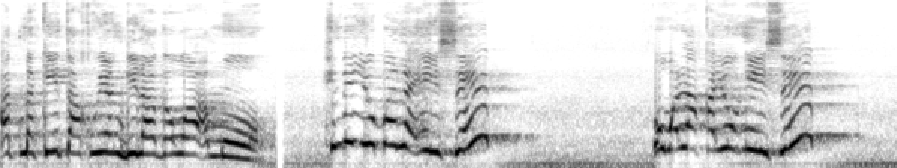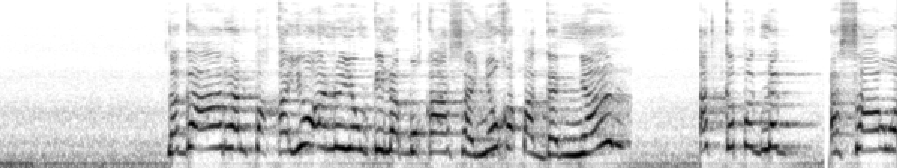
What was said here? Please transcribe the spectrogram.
at nakita ko yung ginagawa mo. Hindi nyo ba naisip? O wala kayong isip? Nag-aaral pa kayo, ano yung kinabukasan nyo kapag ganyan? At kapag nag-asawa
